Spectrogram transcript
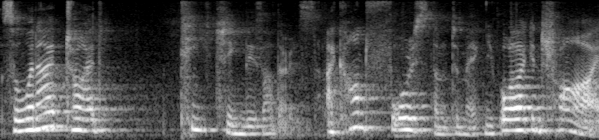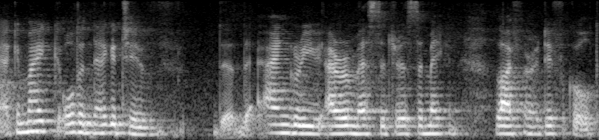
So when I tried teaching these others, I can't force them to make new, or I can try, I can make all the negative, the, the angry error messages and make life very difficult.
